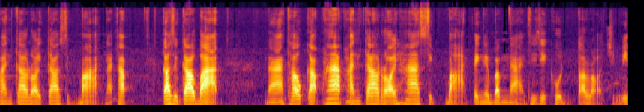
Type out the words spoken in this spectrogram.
13,990 บาทนะครับ 99 บาทนะเท่ากับ 5,950 บาท เป็นเงินบำนาญที่ใช้คุณตลอดชีวิต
